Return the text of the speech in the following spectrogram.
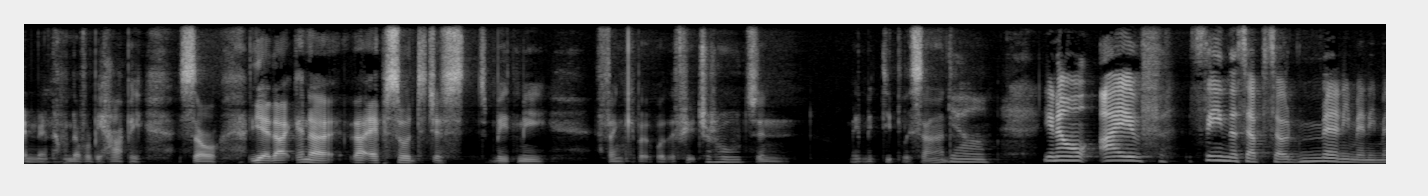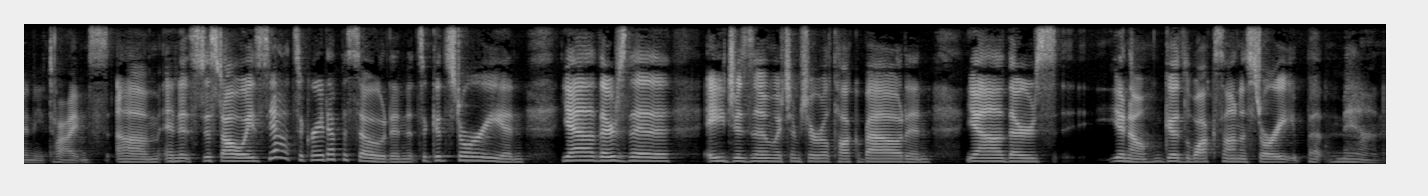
and then I'll never be happy. So yeah, that kind of that episode just made me think about what the future holds and made me deeply sad. Yeah. You know, I've seen this episode many, many, many times. Um, and it's just always, yeah, it's a great episode and it's a good story. And yeah, there's the ageism, which I'm sure we'll talk about. And yeah, there's, you know, good Lwaxana story. But man,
